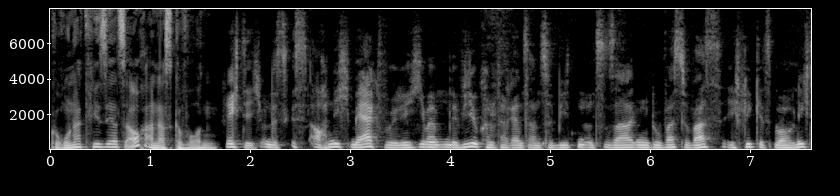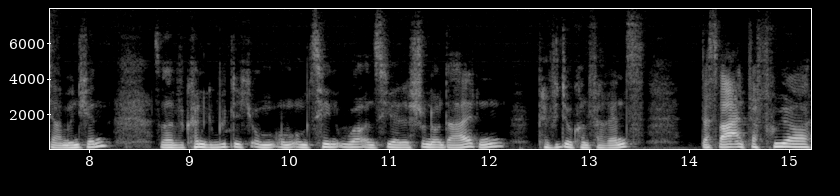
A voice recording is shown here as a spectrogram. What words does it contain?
Corona-Krise jetzt auch anders geworden. Richtig. Und es ist auch nicht merkwürdig, jemandem eine Videokonferenz anzubieten und zu sagen, du weißt du was, ich fliege jetzt morgen nicht nach München, sondern wir können gemütlich um, um, um 10 Uhr uns hier eine Stunde unterhalten per Videokonferenz. Das war einfach früher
